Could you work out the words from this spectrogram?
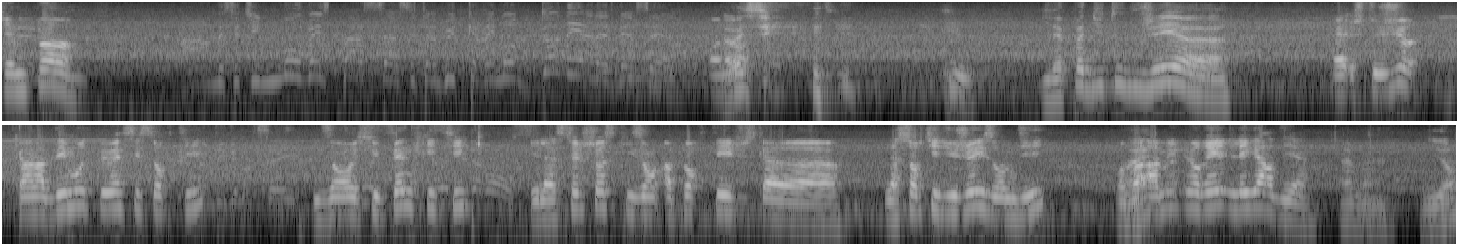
J'aime pas. Ah, mais c'est une mauvaise passe, ça. C'est un but carrément donné à l'adversaire. Oh Ah ouais, c'est. il a pas du tout bougé. euh. Eh, je te jure, quand la démo de PES est sortie, ils ont reçu plein de critiques et la seule chose qu'ils ont apporté jusqu'à la sortie du jeu, ils ont dit on va améliorer les gardiens. Ah bah, dis donc.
